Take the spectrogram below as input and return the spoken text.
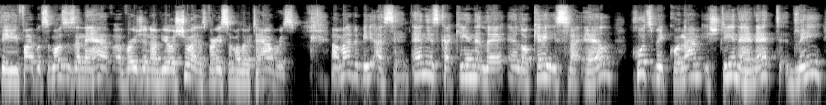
the five books of Moses, and they have a version of Yoshua that's very similar to ours. Um, Amar Rabbi Asen, Enis kakin le Elokei Israel, chutz mikonam ishti nehenet dli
